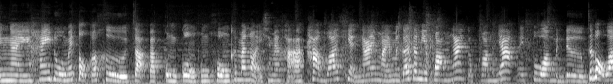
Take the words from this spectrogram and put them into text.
ยังไงให้ดูไม่ตกก็คือจะแบบโก่งโค้งขึ้นมาหน่อยใช่ไหมคะ ถามว่าเขียนง่ายไหมมันก็จะมีความง่ายกับความยากในตัวเหมือนเดิม จะบอกว่า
